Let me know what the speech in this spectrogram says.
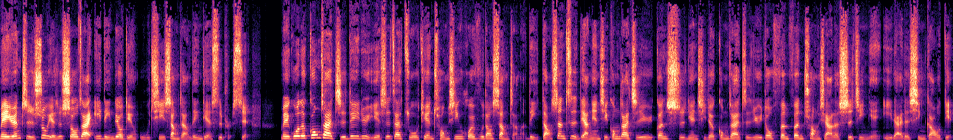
美元指数也是收在一零六点五七，上涨零点四 percent。美国的公债殖利率也是在昨天重新恢复到上涨的力道，甚至两年期公债殖利率跟十年期的公债殖利率都纷纷创下了十几年以来的新高点。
